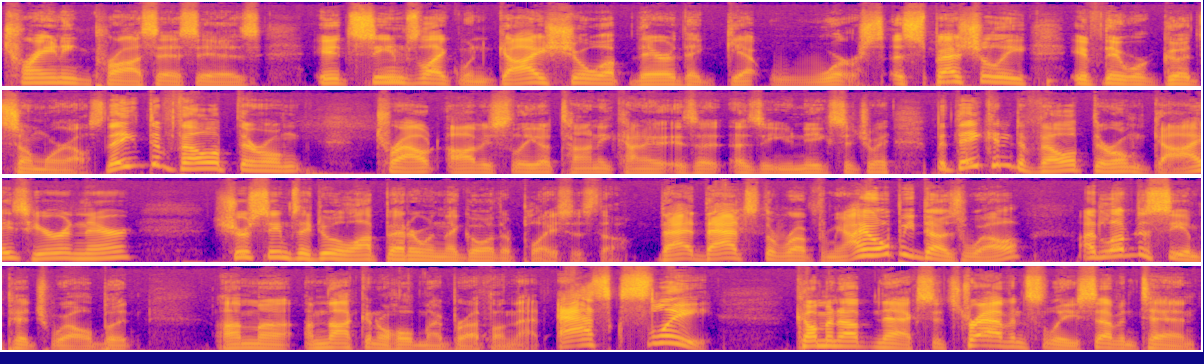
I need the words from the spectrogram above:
training process is, it seems like when guys show up there, they get worse, especially if they were good somewhere else. They develop their own Trout, obviously, Ohtani kind of is a, is a unique situation, but they can develop their own guys here and there. Sure seems they do a lot better when they go other places, though. That that's the rub for me. I hope he does well. I'd love to see him pitch well, but I'm uh, I'm not going to hold my breath on that. Ask Slee coming up next. It's Travis Slee, E 710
